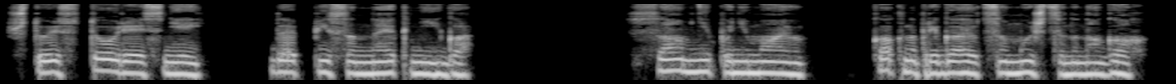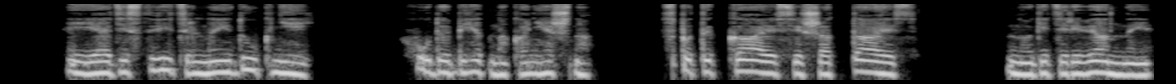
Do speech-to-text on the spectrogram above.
что история с ней дописанная книга. Сам не понимаю, как напрягаются мышцы на ногах, и я действительно иду к ней. Худо-бедно, конечно, спотыкаясь и шатаясь. Ноги деревянные,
